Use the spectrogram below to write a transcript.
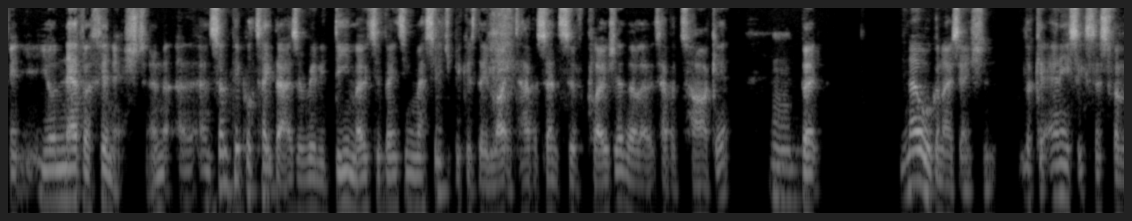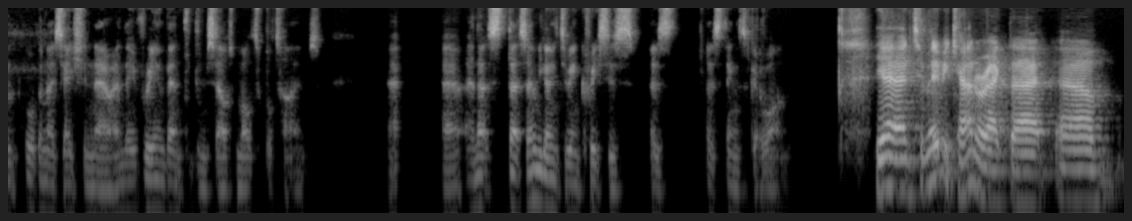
it, you're never finished. And, uh, and some people take that as a really demotivating message because they like to have a sense of closure, they like to have a target. Mm. But no organization look at any successful organization now and they've reinvented themselves multiple times uh, and that's that's only going to increase as as, as things go on yeah and to maybe counteract that um,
